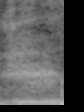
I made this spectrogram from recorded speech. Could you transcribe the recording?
Jesus.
